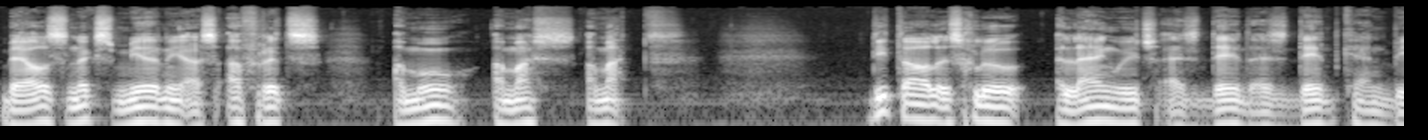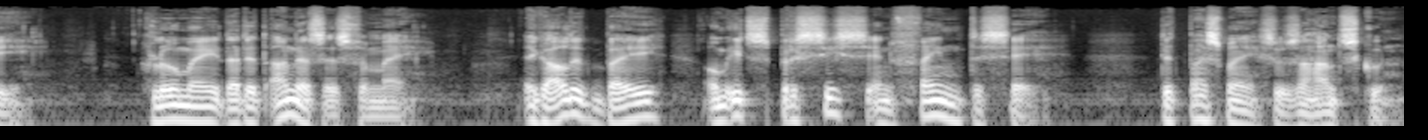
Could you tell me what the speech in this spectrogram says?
Behels niks meer nie as afrits, amo, amas, amat. Die taal is glo a language as dead as dead can be. Glo my dat dit anders is vir my. Ek hou dit by om iets presies en fyn te sê. Dit pas my soos 'n handskoen.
